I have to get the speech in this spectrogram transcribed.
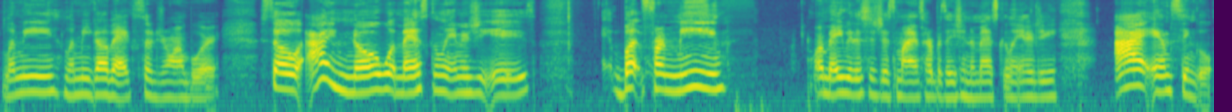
let me let me go back to the drawing board. So, I know what masculine energy is, but for me or maybe this is just my interpretation of masculine energy, I am single.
